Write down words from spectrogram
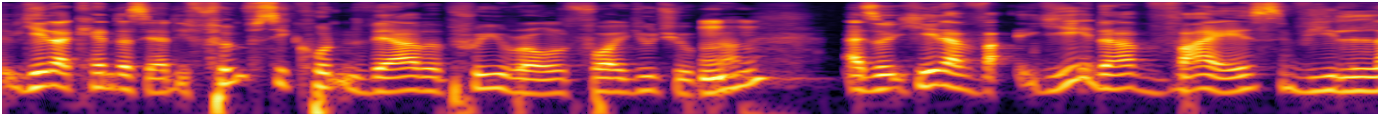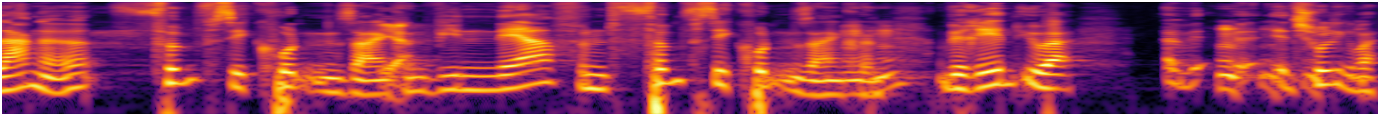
jeder kennt das ja, die fünf Sekunden Werbe Pre-Roll vor YouTube, ne? mhm. ne? Also jeder, jeder weiß, wie lange fünf Sekunden sein ja. können, wie nervend fünf Sekunden sein können. Mhm. wir reden über, äh, äh, entschuldige mal,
